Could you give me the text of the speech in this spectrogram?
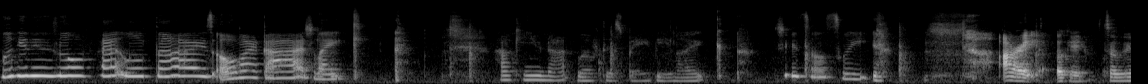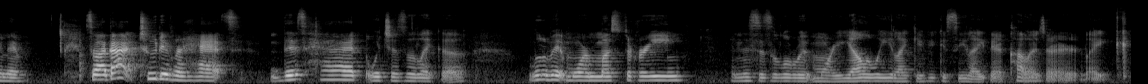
look at these little fat little thighs. Oh my gosh, like How can you not love this baby? Like, she's so sweet. All right, okay, so we're gonna, so I got two different hats. This hat, which is like a little bit more mustardy, and this is a little bit more yellowy. Like if you can see like their colors are like,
